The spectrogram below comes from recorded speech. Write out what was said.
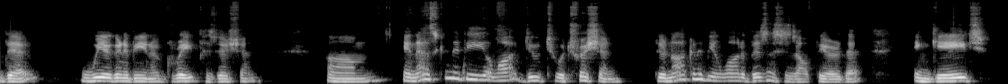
that we are going to be in a great position. Um, and that's going to be a lot due to attrition. There are not going to be a lot of businesses out there that engage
